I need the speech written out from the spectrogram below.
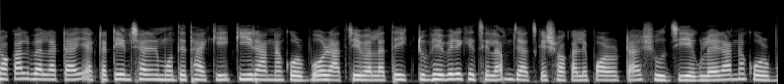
সকালবেলাটায় একটা টেনশানের মধ্যে থাকি, কি রান্না করব? রাত্রিবেলাতে একটু ভেবে রেখেছিলাম যে আজকে সকালে পরোটা, সুজি এগুলোই রান্না করব।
